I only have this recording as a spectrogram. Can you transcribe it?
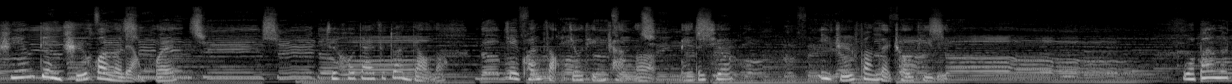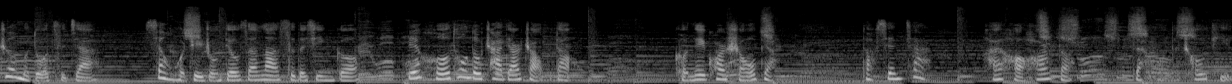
石英电池换了两回，最后带子断掉了。这款早就停产了，没得修，一直放在抽屉里。我搬了这么多次家，像我这种丢三落四的性格，连合同都差点找不到。可那块手表，到现在还好好的在我的抽屉里。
